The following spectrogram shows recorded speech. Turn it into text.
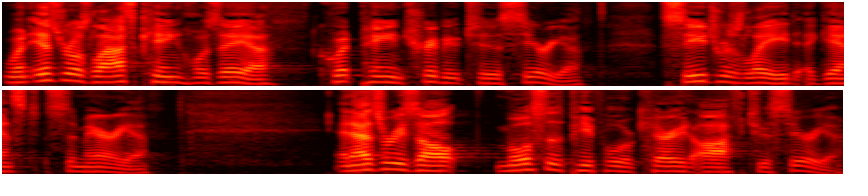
when Israel's last king, Hosea, quit paying tribute to Assyria, siege was laid against Samaria. And as a result, most of the people were carried off to Assyria.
